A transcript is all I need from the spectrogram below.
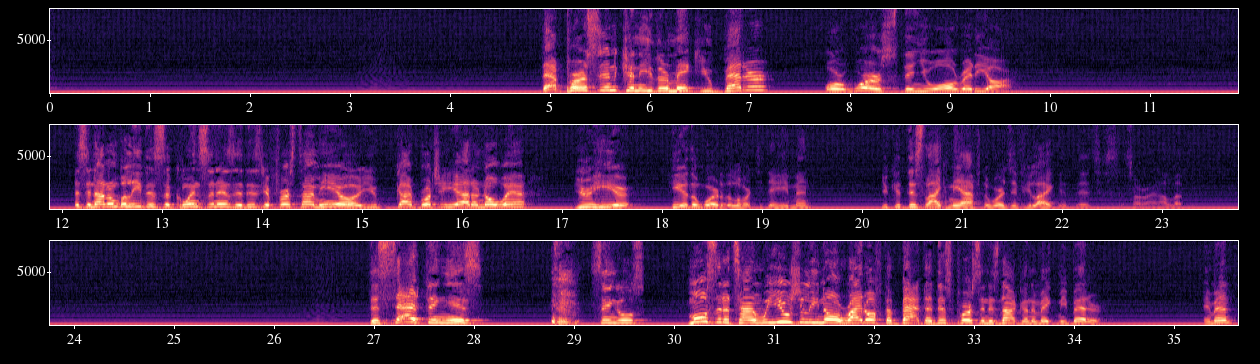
That person can either make you better or worse than you already are. Listen, I don't believe this is a coincidence that this is your first time here or you God brought you here out of nowhere. You're here. Hear the word of the Lord today. Amen. You could dislike me afterwards if you like. It's, it's all right. I love you. The sad thing is, singles, most of the time we usually know right off the bat that this person is not going to make me better. Amen?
